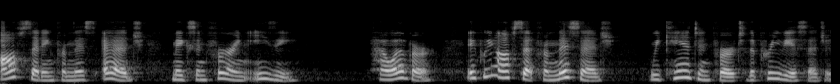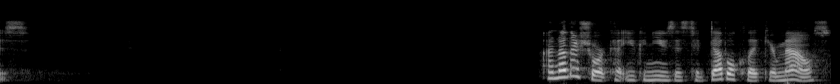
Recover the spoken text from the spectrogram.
Offsetting from this edge makes inferring easy. However, if we offset from this edge, we can't infer to the previous edges. Another shortcut you can use is to double-click your mouse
